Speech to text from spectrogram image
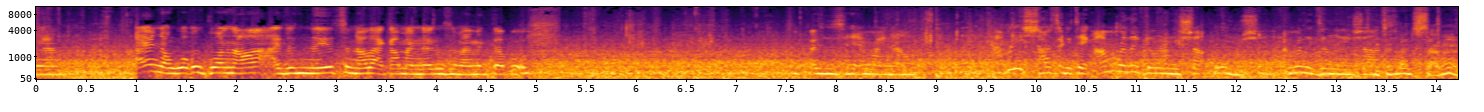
yeah. I didn't know what was going on. I just needed to know that I got my nuggets and my McDouble. This is hitting right now. How many shots did we take? I'm really feeling these shots. Oh shit. I'm really feeling these I shots. took like seven.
